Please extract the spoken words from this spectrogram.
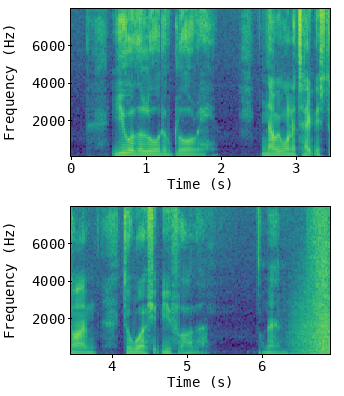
you are the Lord of glory. Now we want to take this time to worship you, Father. Amen.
